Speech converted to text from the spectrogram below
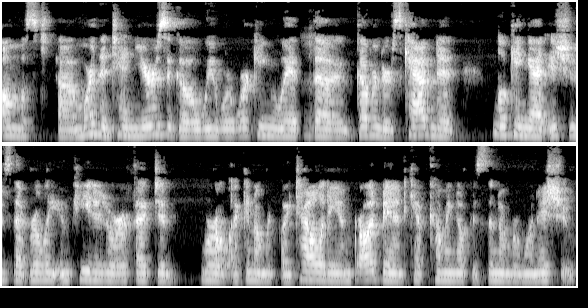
almost uh, more than 10 years ago, we were working with the governor's cabinet looking at issues that really impeded or affected rural economic vitality, and broadband kept coming up as the number one issue.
